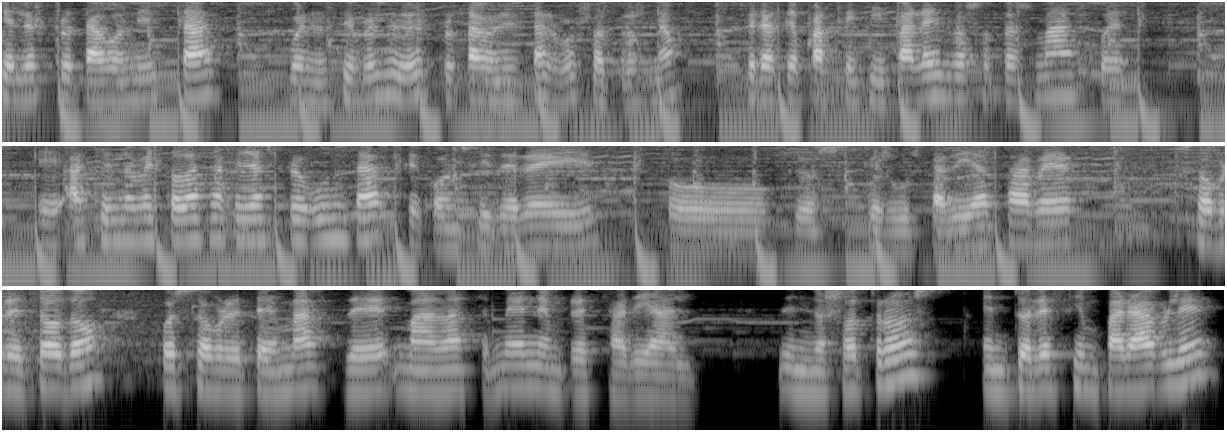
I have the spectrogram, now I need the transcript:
que los protagonistas, bueno, siempre sois protagonistas vosotros, ¿no? Pero que participarais vosotros más, pues eh, haciéndome todas aquellas preguntas que consideréis o que os, gustaría saber, sobre todo, pues sobre temas de management empresarial. Nosotros, en Tú eres imparable,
